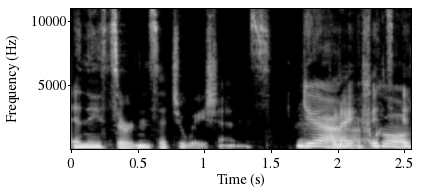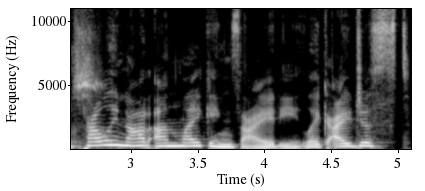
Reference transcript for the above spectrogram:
in these certain situations. Yeah, but I, of it's, course. it's probably not unlike anxiety. Like I just,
